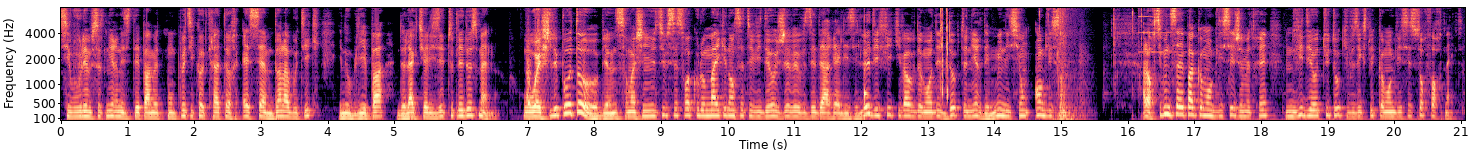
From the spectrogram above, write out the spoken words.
Si vous voulez me soutenir, n'hésitez pas à mettre mon petit code créateur SM dans la boutique et n'oubliez pas de l'actualiser toutes les deux semaines. Wesh les potos, bienvenue sur ma chaîne YouTube, c'est Cool Mike et dans cette vidéo, je vais vous aider à réaliser le défi qui va vous demander d'obtenir des munitions en glissant. Alors, si vous ne savez pas comment glisser, je mettrai une vidéo tuto qui vous explique comment glisser sur Fortnite.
